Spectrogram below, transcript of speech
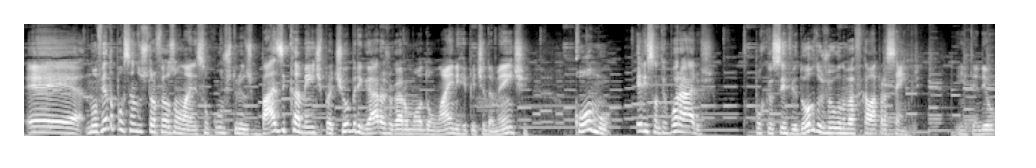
é, 90% dos troféus online são construídos basicamente pra te obrigar a jogar o modo online repetidamente, como eles são temporários, porque o servidor do jogo não vai ficar lá pra sempre. Entendeu?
